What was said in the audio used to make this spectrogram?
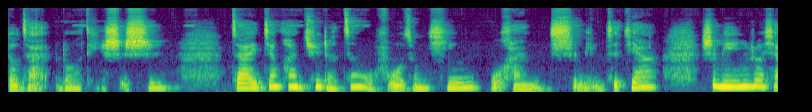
都在落地实施。在江汉区的政务服务中心“武汉市民之家”，市民若想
